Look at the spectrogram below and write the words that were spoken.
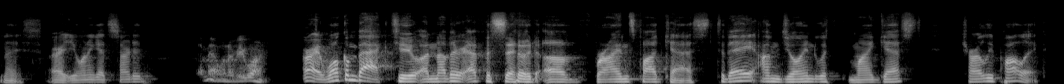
Nice. All right, you want to get started? I mean, whenever you want. All right, welcome back to another episode of Brian's podcast. Today I'm joined with my guest, Charlie Pollock.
